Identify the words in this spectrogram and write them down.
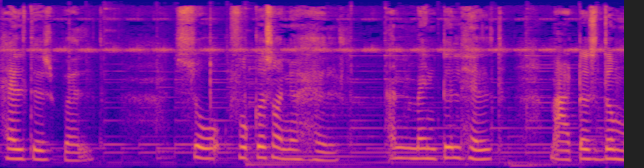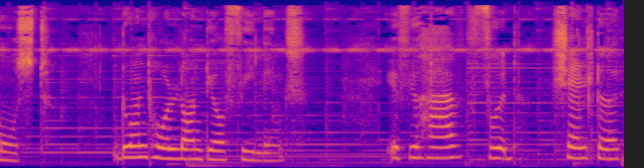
health is wealth. So focus on your health, and mental health matters the most. Don't hold on to your feelings. If you have food, shelter,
